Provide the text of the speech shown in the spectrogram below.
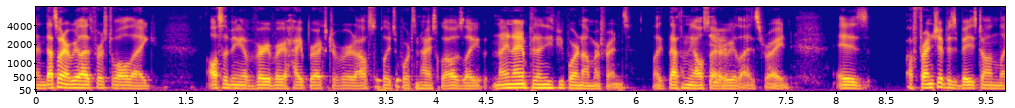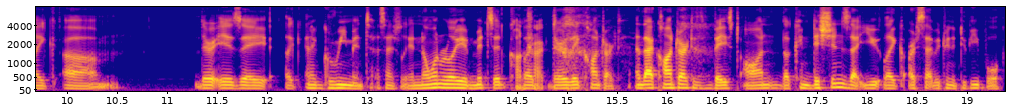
and that's when I realized first of all like. Also, being a very, very hyper extrovert, I also played sports in high school. I was like, 99% of these people are not my friends. Like, that's something else yeah. I realized, right? Is a friendship is based on like um, there is a like an agreement essentially, and no one really admits it. Contract. But there is a contract, and that contract is based on the conditions that you like are set between the two people,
